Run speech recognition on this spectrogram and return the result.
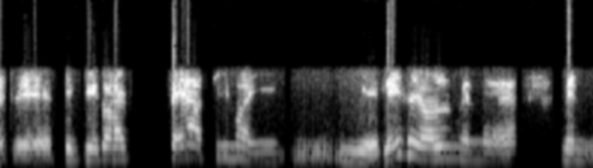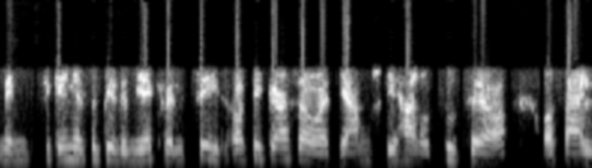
at øh, det bliver godt nok færre timer i, i, i øh, læsejollen, men, øh, men, men til gengæld så bliver det mere kvalitet, og det gør så at jeg måske har noget tid til at, at sejle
